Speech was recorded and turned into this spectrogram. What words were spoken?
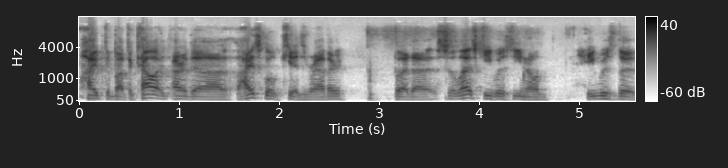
hyped about the college or the high school kids rather, but uh, Solesky was you know he was the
